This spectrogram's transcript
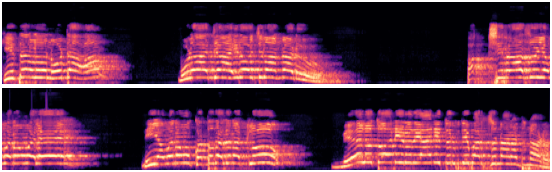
కీర్తనలు నూట మూడో అధ్యాయం ఐదో వచ్చిన అన్నాడు. పక్షిరాజు యవనం వలె నీ యవనం కొత్తదగినట్లు మేలుతో నీ హృదయాన్ని తృప్తిపరుచున్నానంటున్నాడు.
